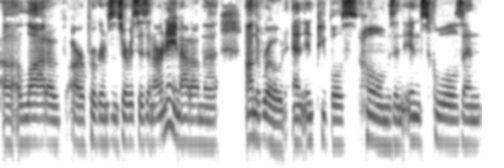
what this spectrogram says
a, a, lot of our programs and services and our name out on the on the road and in people's homes and in schools and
